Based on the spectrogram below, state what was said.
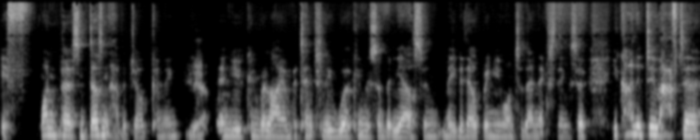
if one person doesn't have a job coming Yeah. then you can rely on potentially working with somebody else and maybe they'll bring you on to their next thing so you kind of do have to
